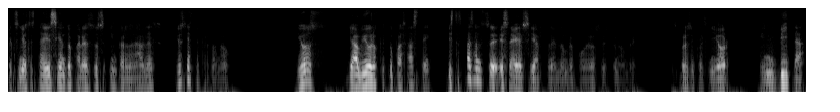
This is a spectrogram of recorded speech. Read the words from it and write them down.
el Señor te está diciendo para esos imperdonables, Dios ya te perdonó. Dios ya vio lo que tú pasaste y estás pasando ese desierto en el nombre poderoso de su nombre. Por eso que el Señor te invita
